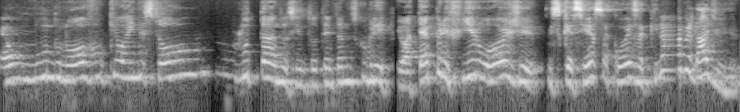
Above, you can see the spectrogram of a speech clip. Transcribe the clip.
é um mundo novo que eu ainda estou lutando, assim, estou tentando descobrir. Eu até prefiro hoje esquecer essa coisa que, na verdade,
